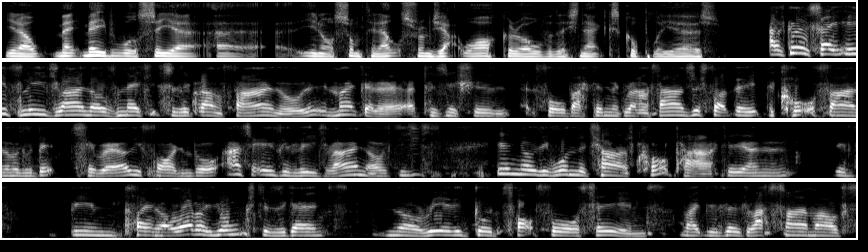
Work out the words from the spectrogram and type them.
you know, may- maybe we'll see a, a, you know something else from Jack Walker over this next couple of years. I was going to say, if Leeds Rhinos make it to the grand final, it might get a, a position at fullback in the grand final. I just thought the, the quarter final was a bit too early for them. But as it is with Leeds Rhinos, they just, even though they've won the Challenge Cup party and they've been playing a lot of youngsters against you know really good top four teams, like they did last time out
